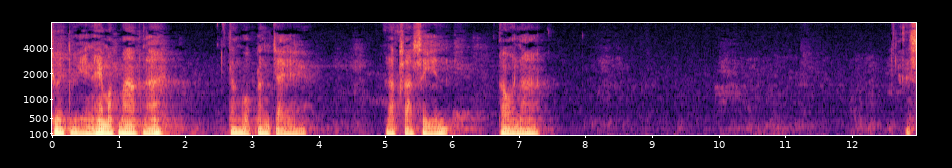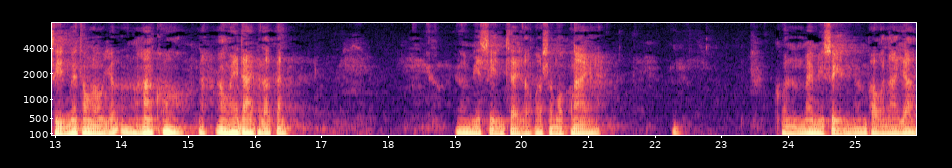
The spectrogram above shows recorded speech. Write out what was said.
ช่วยตัวเองให้มาก ๆ นะ ตั้งอกตั้งใจ รักษาศีลภาวนาศีลไม่ต้องเอาเยอะห้าข้อนะเอาให้ได้ก็แล้วกันมีศีลใจเราก็สงบง่าย คนไม่มีศีลภาวนายาก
